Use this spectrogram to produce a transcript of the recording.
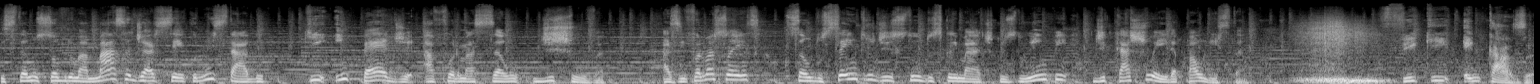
Estamos sobre uma massa de ar seco no estado que impede a formação de chuva. As informações são do Centro de Estudos Climáticos do INPE de Cachoeira Paulista. Fique em casa.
